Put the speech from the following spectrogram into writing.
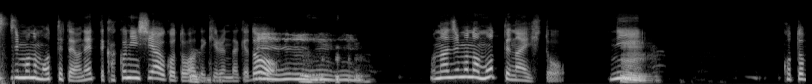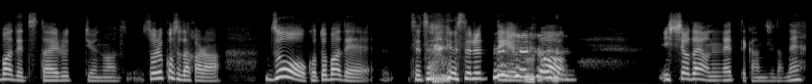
じもの持ってたよねって確認し合うことはできるんだけど。同じものを持ってない人うにん言葉で伝えるっていうのは、それこそだから像を言葉で説明するっていうのと一緒だよねって感じだね。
